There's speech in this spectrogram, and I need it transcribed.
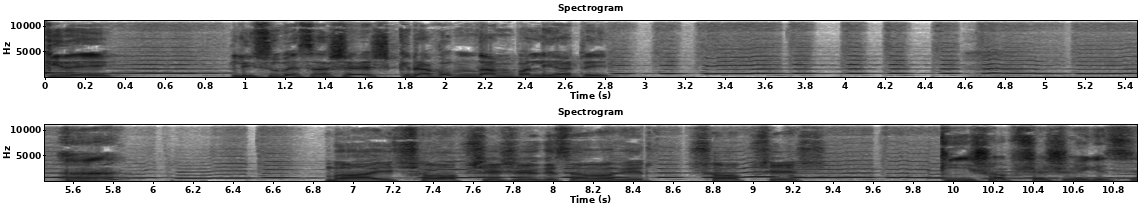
কিরে, লিচু বেচা শেষ? কীরকম দাম পালি হাটে? ভাই সব শেষ হয়ে গেছে আমাদের সব শেষ। কি সব শেষ হয়ে গেছে?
